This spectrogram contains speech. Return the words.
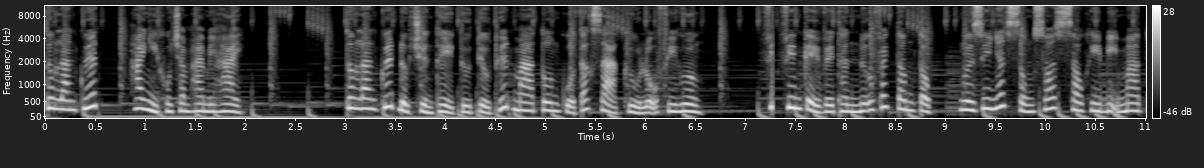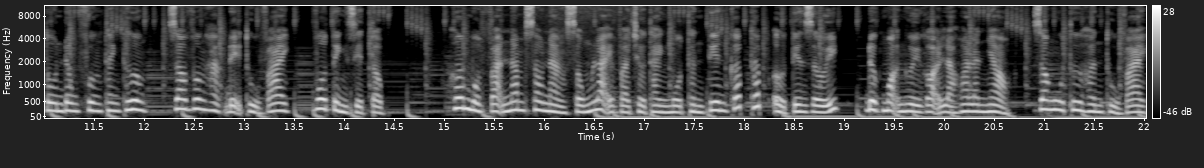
Thương Lan Quyết 2022 Thương Lan Quyết được chuyển thể từ tiểu thuyết Ma Tôn của tác giả Cửu Lộ Phi Hương. Phim kể về thần nữ phách tâm tộc, người duy nhất sống sót sau khi bị ma tôn Đông Phương Thanh Thương do Vương Hạc Đệ thủ vai, vô tình diệt tộc. Hơn một vạn năm sau nàng sống lại và trở thành một thần tiên cấp thấp ở tiên giới, được mọi người gọi là Hoa Lan nhỏ, do Ngu Thư Hân thủ vai.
